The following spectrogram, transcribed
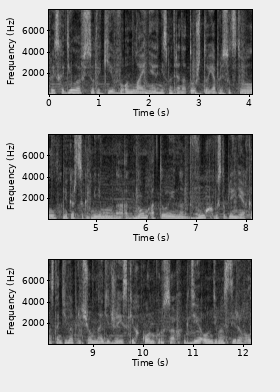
происходило все-таки в онлайне, несмотря на то, что я присутствовал, мне кажется, как минимум на одном, а то и на двух выступлениях Константина, причем на диджейских конкурсах, где он демонстрировал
